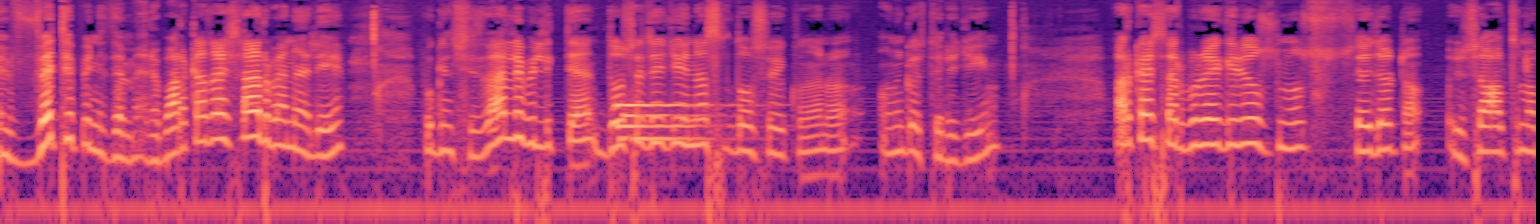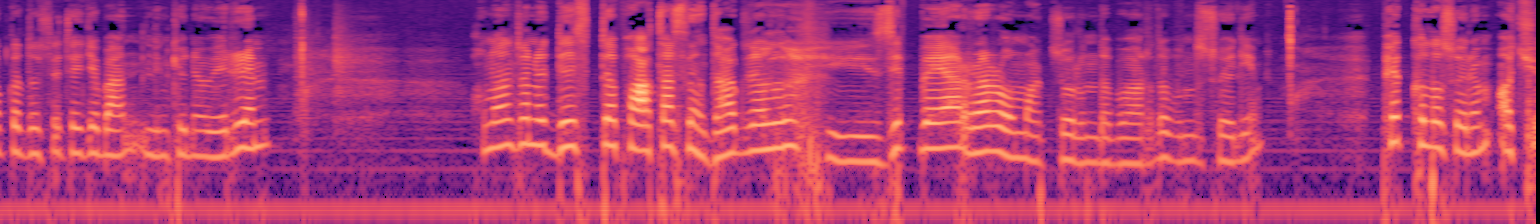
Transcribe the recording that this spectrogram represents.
Evet hepinize merhaba arkadaşlar ben Ali. Bugün sizlerle birlikte dosyacıya nasıl dosya yüklenir onu göstereceğim. Arkadaşlar buraya geliyorsunuz. S4 S6.dosyacı ben linkini veririm. Ondan sonra desktop'a atarsanız daha güzel olur. Zip veya RAR olmak zorunda bu arada bunu da söyleyeyim. Pek klasörüm aç,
